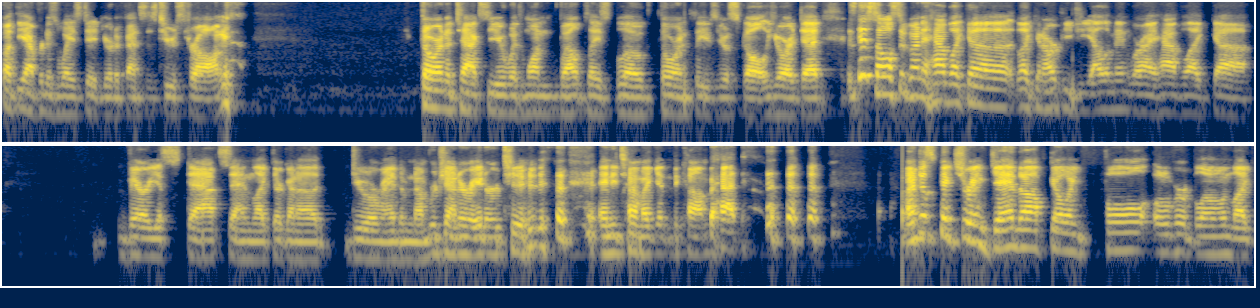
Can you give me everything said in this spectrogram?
but the effort is wasted. Your defense is too strong. Thorin attacks you with one well-placed blow. Thorin cleaves your skull. You are dead. Is this also going to have like a like an RPG element where I have like uh various stats and like they're gonna do a random number generator to anytime I get into combat? I'm just picturing Gandalf going full overblown, like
